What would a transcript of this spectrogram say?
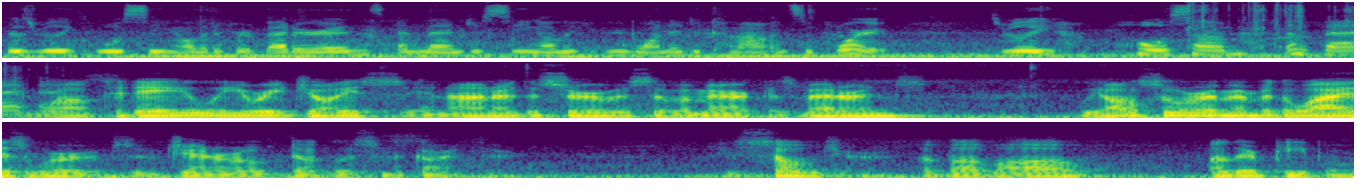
It was really cool seeing all the different veterans and then just seeing all the people who wanted to come out and support. It's really wholesome event. While today we rejoice and honor the service of America's veterans, we also remember the wise words of General Douglas MacArthur. The soldier, above all other people,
